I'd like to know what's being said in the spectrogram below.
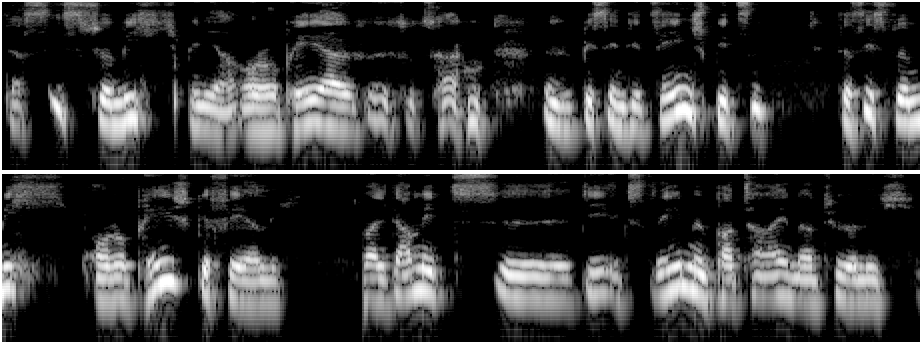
das ist für mich, ich bin ja Europäer sozusagen äh, bis in die Zehenspitzen, das ist für mich europäisch gefährlich, weil damit äh, die extremen Parteien natürlich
